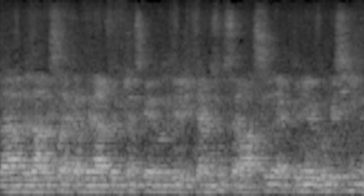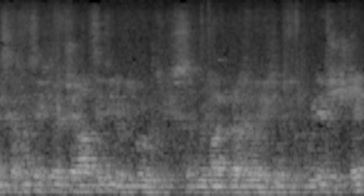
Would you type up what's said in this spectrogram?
za nezávislé kandidáty občanské jednoty, říkám, že jsme se hlásili aktivně do komisí, dneska jsme se chtěli přihlásit i do výboru, což se bude podařilo, že to půjde příště.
